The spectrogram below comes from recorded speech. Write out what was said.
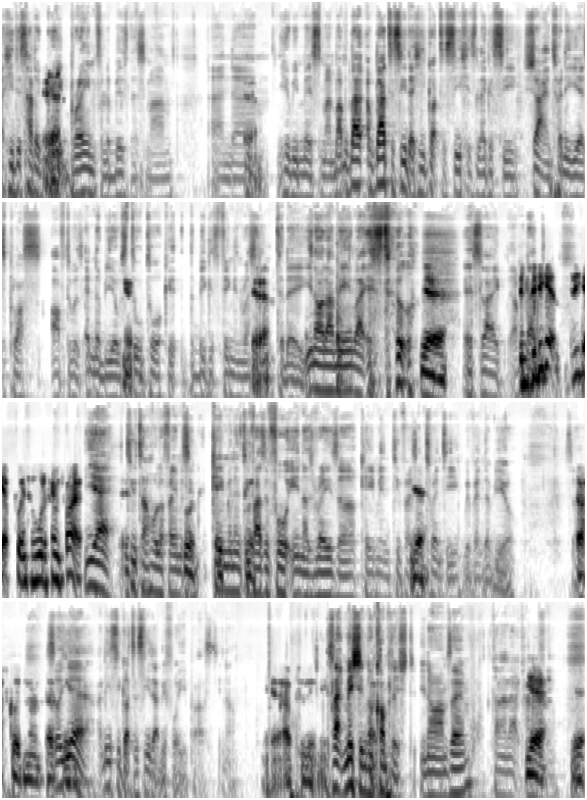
Like he just had a great brain for the business, man. And um, he'll be missed, man. But I'm glad I'm glad to see that he got to see his legacy shine 20 years plus afterwards. NWO still talk it the biggest thing in wrestling Yeah. today. You know what I mean? Like it's still Yeah. It's like Did, did he get did he get put into Hall of Fame twice? yeah, two time Hall of Famers. Good. He came in in 2014 as Razor, came in 2020 with NWO. So, That's good, man. That's so good. yeah, at least he got to see that before he passed. You know, yeah, absolutely. it's like mission accomplished. You know what I'm saying? Kind of that kind Yeah, of thing. yeah.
